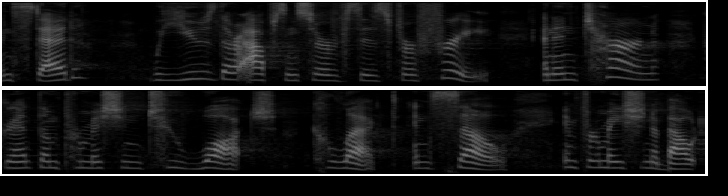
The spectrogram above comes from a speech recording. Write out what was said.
Instead, we use their apps and services for free, and in turn, grant them permission to watch, collect, and sell information about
